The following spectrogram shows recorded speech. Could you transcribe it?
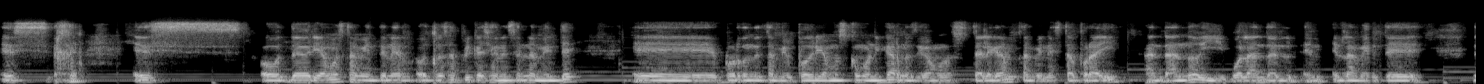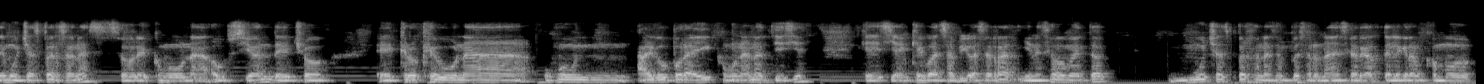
es, es, o deberíamos también tener otras aplicaciones en la mente eh, por donde también podríamos comunicarnos, digamos, Telegram también está por ahí andando y volando en, en, en la mente de muchas personas sobre como una opción, de hecho, eh, creo que una, un, algo por ahí, como una noticia, que decían que WhatsApp iba a cerrar. Y en ese momento muchas personas empezaron a descargar Telegram como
